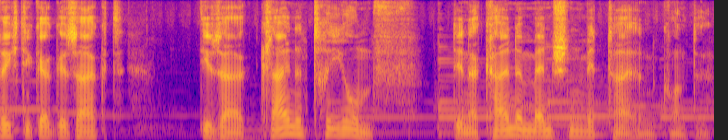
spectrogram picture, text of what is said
Richtiger gesagt, dieser kleine Triumph, den er keinem Menschen mitteilen konnte.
